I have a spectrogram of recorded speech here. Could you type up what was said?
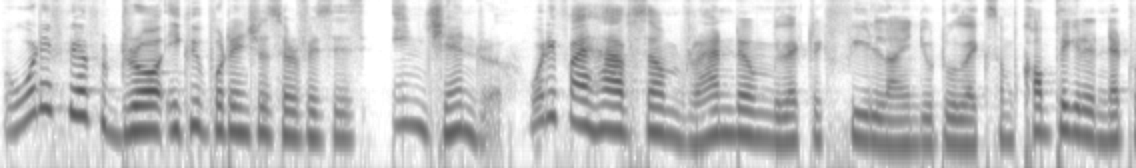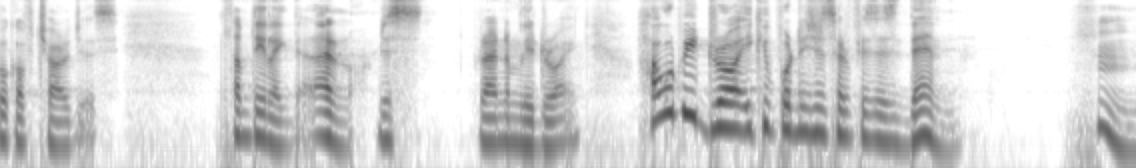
What if we have to draw equipotential surfaces in general? What if I have some random electric field line due to like some complicated network of charges? Something like that, I don't know, just randomly drawing. How would we draw equipotential surfaces then? Hmm.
